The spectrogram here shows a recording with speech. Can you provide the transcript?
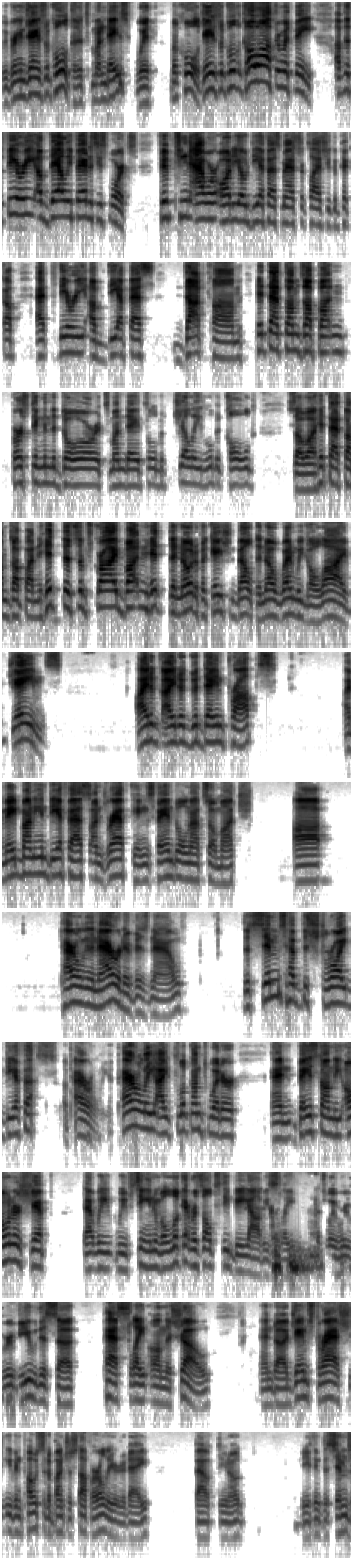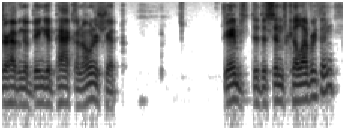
We bring in James McCool because it's Mondays with McCool. James McCool, the co-author with me of the Theory of Daily Fantasy Sports, 15-hour audio DFS masterclass you can pick up at theoryofdfs.com. Hit that thumbs up button. First thing in the door. It's Monday. It's a little bit chilly, a little bit cold. So uh, hit that thumbs up button, hit the subscribe button, hit the notification bell to know when we go live. James, I had a, I had a good day in props. I made money in DFS on DraftKings, FanDuel not so much. Uh, apparently, the narrative is now the Sims have destroyed DFS. Apparently, apparently, I look on Twitter, and based on the ownership that we we've seen, and we'll look at ResultsDB. Obviously, that's why we review this uh, past slate on the show. And uh, James Thrash even posted a bunch of stuff earlier today about you know, do you think the Sims are having a big impact on ownership? James, did the Sims kill everything?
